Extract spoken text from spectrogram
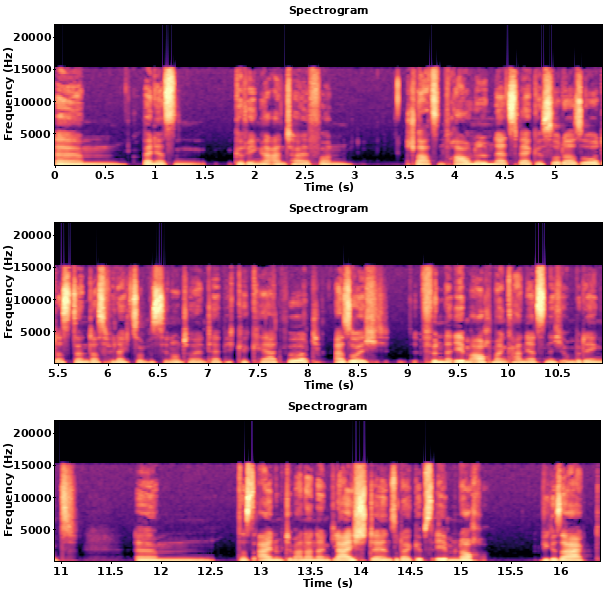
ähm, wenn jetzt ein geringer Anteil von schwarzen Frauen im Netzwerk ist oder so, dass dann das vielleicht so ein bisschen unter den Teppich gekehrt wird. Also ich finde eben auch, man kann jetzt nicht unbedingt ähm, das eine mit dem anderen gleichstellen. So, da gibt es eben noch, wie gesagt,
